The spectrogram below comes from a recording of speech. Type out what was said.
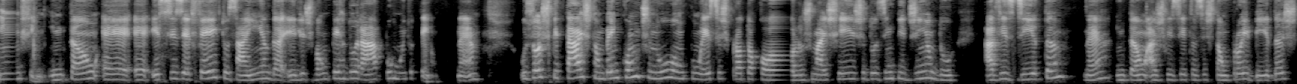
enfim. Então, é, é, esses efeitos ainda, eles vão perdurar por muito tempo, né? Os hospitais também continuam com esses protocolos mais rígidos, impedindo a visita, né? Então, as visitas estão proibidas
